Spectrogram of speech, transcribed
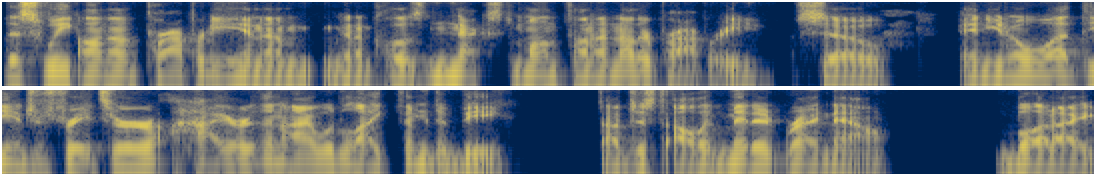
this week on a property, and I'm going to close next month on another property. So and you know what? The interest rates are higher than I would like them to be. I'll just, I'll admit it right now. But I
